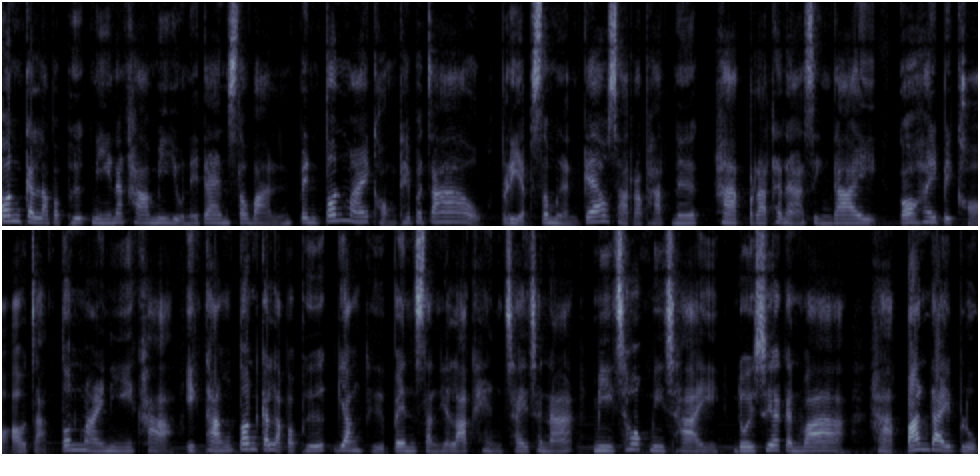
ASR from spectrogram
ต้นกัลปะพฤกษ์นี้นะคะมีอยู่ในแดนสวรรค์ เป็นต้นไม้ของเทพเจ้า เปรียบเสมือนแก้วสารพัดนึก หากปรารถนาสิ่งใด ก็ให้ไปขอเอาจากต้นไม้นี้ค่ะ อีกทั้งต้นกัลปะพฤกษ์ยังถือเป็นสัญลักษณ์แห่งชัยชนะ มีโชคมีชัย โดยเชื่อกันว่า หากบ้านใดปลูก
